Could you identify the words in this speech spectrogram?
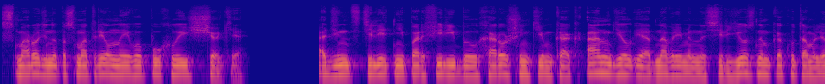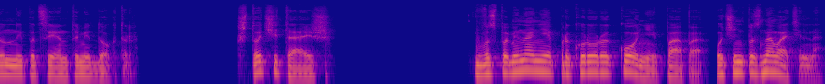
Смородина посмотрел на его пухлые щеки. Одиннадцатилетний Порфирий был хорошеньким, как ангел, и одновременно серьезным, как утомленный пациентами доктор. «Что читаешь?» «Воспоминания прокурора Кони, папа. Очень познавательно».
